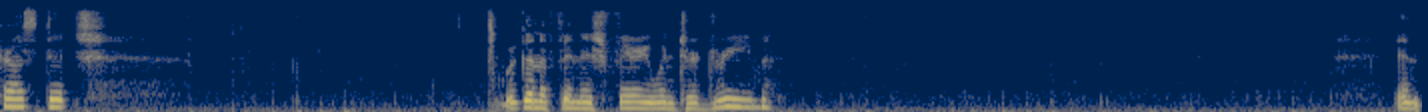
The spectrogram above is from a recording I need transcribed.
cross stitch. We're gonna finish Fairy Winter Dream. And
